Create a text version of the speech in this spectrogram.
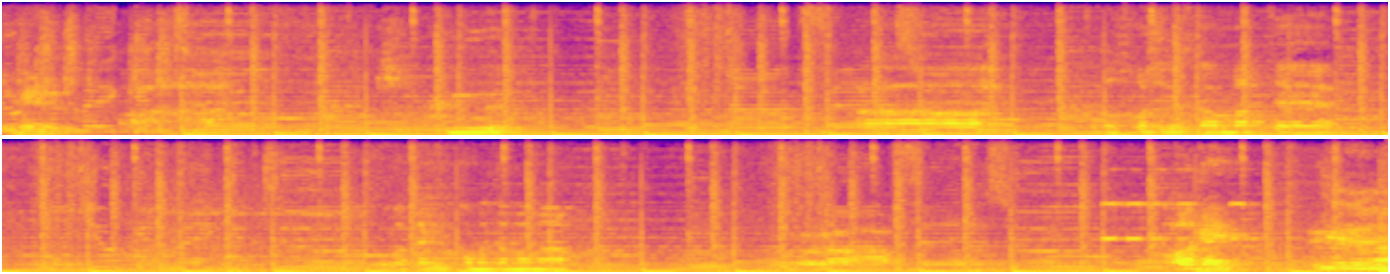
揺れるあー効く。ああと少しです。頑張って。お腹に込めたまま。うわー。OK うわ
